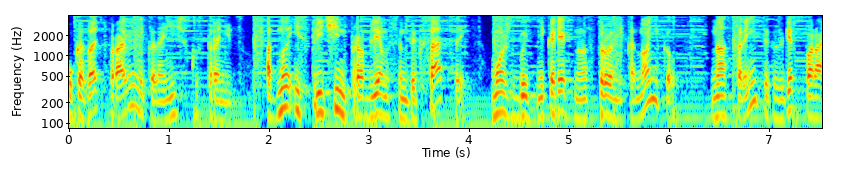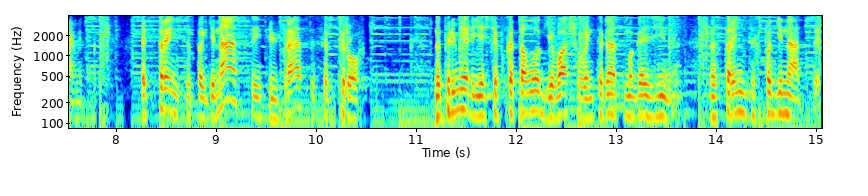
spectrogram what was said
указать правильную каноническую страницу. Одной из причин проблем с индексацией может быть некорректно настроен canonical на страницах с get-параметрами. Это страницы пагинации, фильтрации, сортировки. Например, если в каталоге вашего интернет-магазина на страницах пагинации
